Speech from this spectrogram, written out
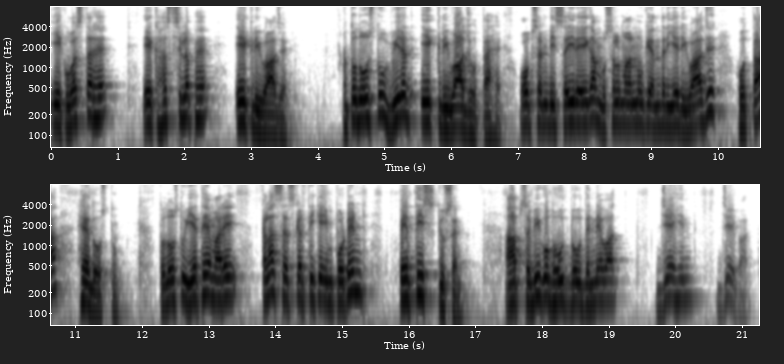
एक वस्त्र है, एक हस्तशिल्प है, एक रिवाज है। तो दोस्तों, विरद एक रिवाज होता है। ऑप्शन डी सही रहेगा, मुसलमानों के अंदर ये रिवाज होता है दोस्तों। तो दोस्तों, ये थे हमारे कला संस्कृति के इंपॉर्टेंट 35 क्वेश्चन आप सभी को बहुत बहुत धन्यवाद। जय हिंद, जय भारत।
